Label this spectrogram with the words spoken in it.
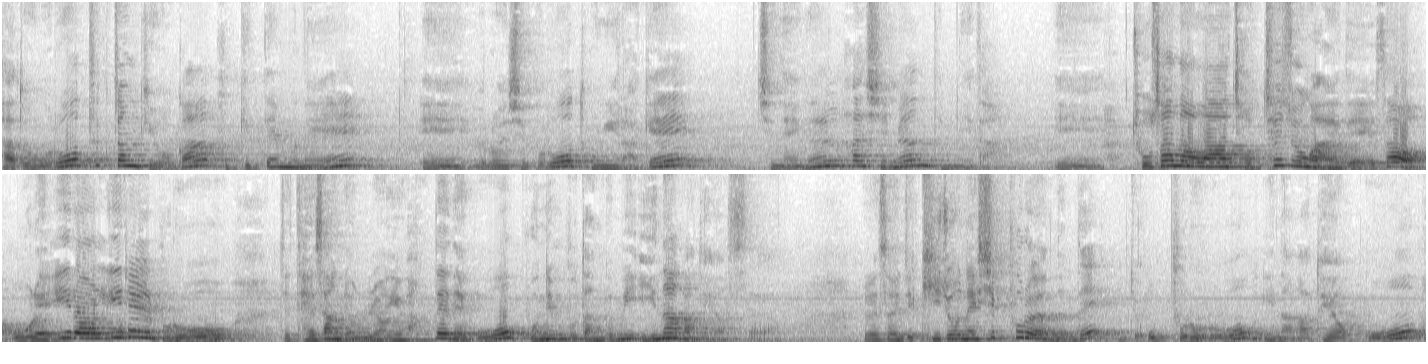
자동으로 특정 기호가 붙기 때문에 예, 이런 식으로 동일하게 진행을 하시면 됩니다. 예, 조산화와 저체중아에 대해서 올해 1월 1일부로 대상 연령이 확대되고 본인 부담금이 인하가 되었어요. 그래서 이제 기존의 10%였는데 이제 5%로 인하가 되었고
